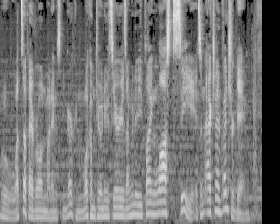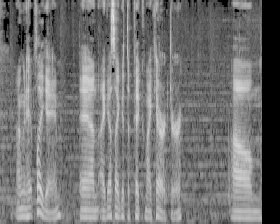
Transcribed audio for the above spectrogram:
What's up everyone, my name is Negark and welcome to a new series. I'm going to be playing Lost Sea. It's an action-adventure game. I'm going to hit play game, and I guess I get to pick my character. Um,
